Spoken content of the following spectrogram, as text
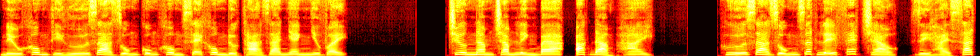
nếu không thì hứa ra dũng cũng không sẽ không được thả ra nhanh như vậy. chương 503, ác đảm 2 Hứa Gia Dũng rất lễ phép chào, gì hải sắt.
